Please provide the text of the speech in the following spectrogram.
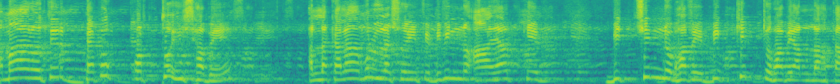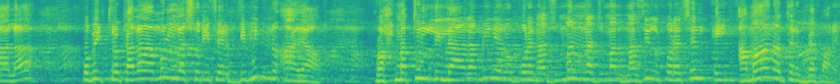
আমানতের ব্যাপক অর্থ হিসাবে আল্লাহ কালামুল্লাহ শরীফে বিভিন্ন আয়াতকে বিচ্ছিন্নভাবে, বিক্ষিপ্তভাবে আল্লাহ তাআলা পবিত্র কালামুল্লাহ শরীফের বিভিন্ন আয়াত রহমাতুল্লিল্লাহ আলমিনের উপরে নাজমান নাজমান নাজিল করেছেন এই আমানতের ব্যাপারে।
